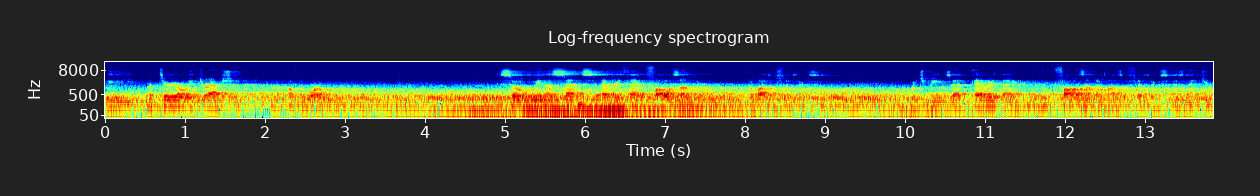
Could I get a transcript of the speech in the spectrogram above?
the material interaction uh, of the world. So, in a sense, everything falls under the laws of physics, which means that everything that falls under the laws of physics is natural.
